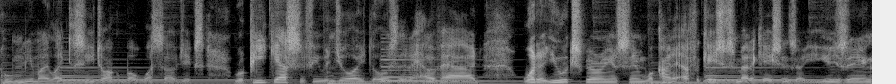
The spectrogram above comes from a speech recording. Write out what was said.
whom you might like to see talk about what subjects. Repeat guests if you enjoyed those that I have had. What are you experiencing? What kind of efficacious medications are you using?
